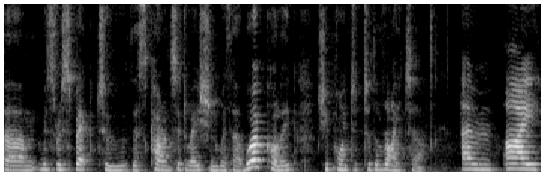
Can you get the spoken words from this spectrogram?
um, with respect to this current situation with her work colleague, she pointed to the writer. Um, I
